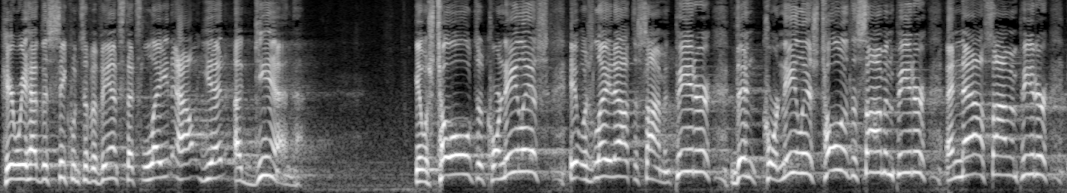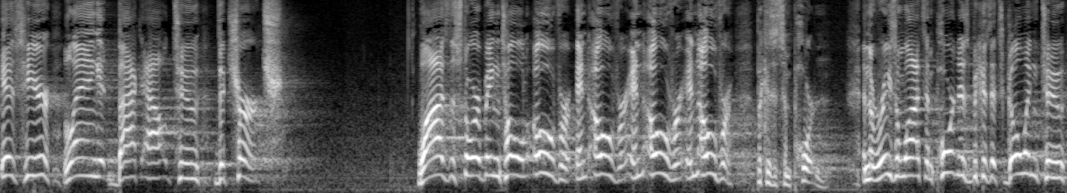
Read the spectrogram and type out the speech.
Here we have this sequence of events that's laid out yet again. It was told to Cornelius, it was laid out to Simon Peter, then Cornelius told it to Simon Peter, and now Simon Peter is here laying it back out to the church. Why is the story being told over and over and over and over? Because it's important. And the reason why it's important is because it's going to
